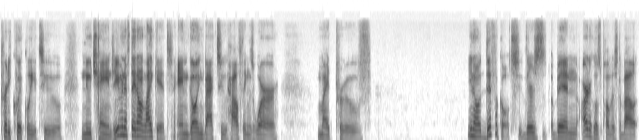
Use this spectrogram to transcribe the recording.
pretty quickly to new change, even if they don't like it. And going back to how things were might prove, you know, difficult. There's been articles published about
